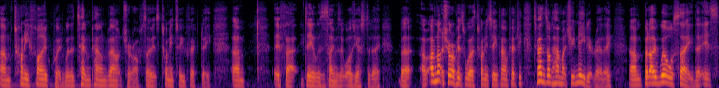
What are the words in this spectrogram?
um, twenty five quid with a ten pound voucher off, so it's twenty two fifty. Um, if that deal is the same as it was yesterday, but I'm not sure if it's worth twenty two pound fifty. Depends on how much you need it, really. Um, but I will say that it's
